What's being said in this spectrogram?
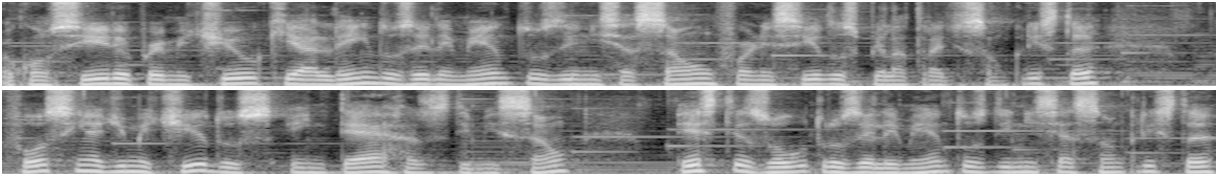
O concílio permitiu que, além dos elementos de iniciação fornecidos pela tradição cristã, fossem admitidos em terras de missão estes outros elementos de iniciação cristã,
